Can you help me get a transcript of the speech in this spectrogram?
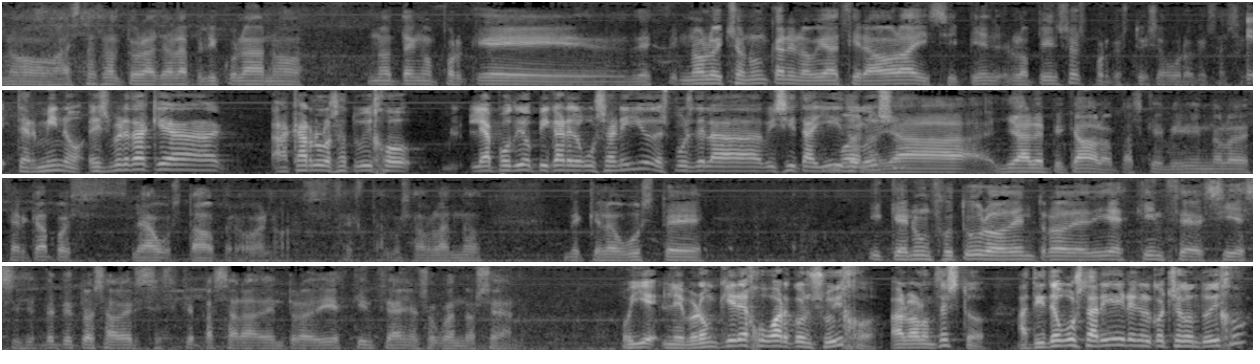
no, a estas alturas de la película no, no tengo por qué decir- no lo he hecho nunca ni lo voy a decir ahora y si pi- lo pienso es porque estoy seguro que es así. Eh, termino. ¿Es verdad que a, a Carlos, a tu hijo, le ha podido picar el gusanillo después de la visita allí y bueno, todo eso? ya, ya le he picado, lo que pasa es que viviéndolo de cerca pues le ha gustado, pero bueno, es- estamos hablando de que le guste y que en un futuro dentro de 10, 15, si es, vete tú a saber si es qué pasará dentro de 10, 15 años o cuando sean. Oye, Lebron quiere jugar con su hijo al baloncesto. ¿A ti te gustaría ir en el coche con tu hijo?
